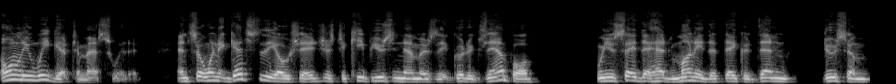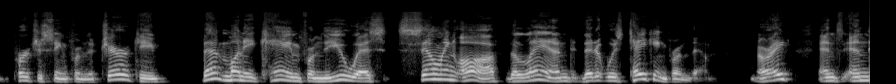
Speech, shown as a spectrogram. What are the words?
Only we get to mess with it. And so when it gets to the Osage, just to keep using them as a good example, when you say they had money that they could then do some purchasing from the Cherokee, that money came from the US selling off the land that it was taking from them. All right. And, and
